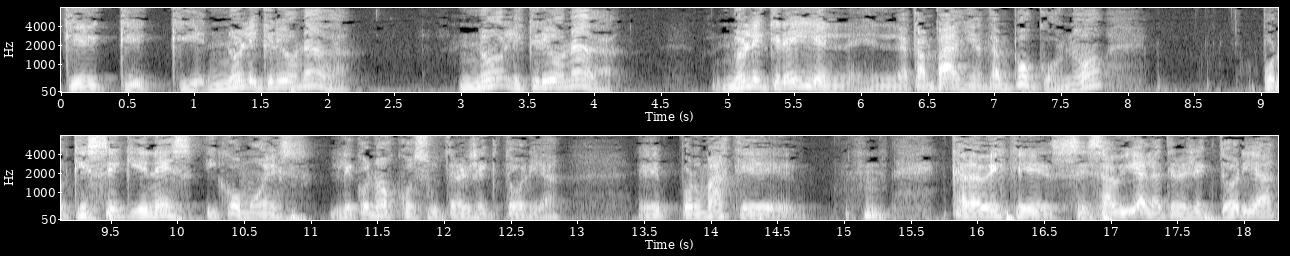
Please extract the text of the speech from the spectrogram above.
que, que, que no le creo nada. No le creo nada. No le creí en, la campaña tampoco, ¿no? Porque sé quién es y cómo es. Le conozco su trayectoria. ¿eh? por más que cada vez que se sabía la trayectoria,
